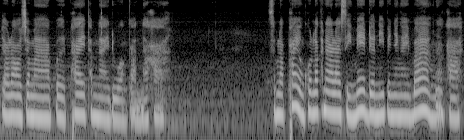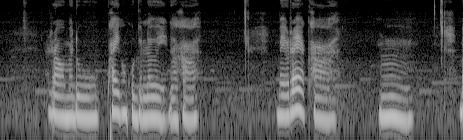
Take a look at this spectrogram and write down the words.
เดี๋ยวเราจะมาเปิดไพ่ทำนายดวงกันนะคะสำหรับไพ่ของคนลัคนาราศีเมษเดือนนี้เป็นยังไงบ้างนะคะ เรามาดูไพ่ของคุณกันเลยนะคะ ใบแรกค่ะ อืม ใบ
